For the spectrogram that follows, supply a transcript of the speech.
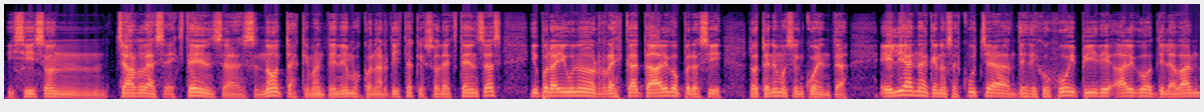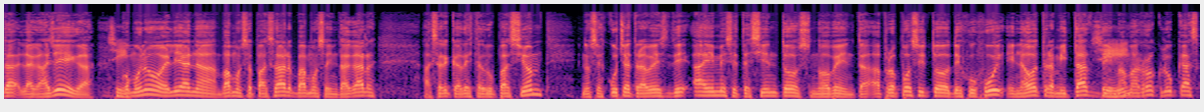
y sí son charlas extensas, notas que mantenemos con artistas que son extensas y por ahí uno rescata algo, pero sí, lo tenemos en cuenta. Eliana, que nos escucha desde Jujuy, pide algo de la banda La Gallega. Como no, Eliana vamos a pasar, vamos a indagar acerca de esta agrupación. Nos escucha a través de AM790. A propósito de Jujuy, en la otra mitad de Mamá Rock, Lucas,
